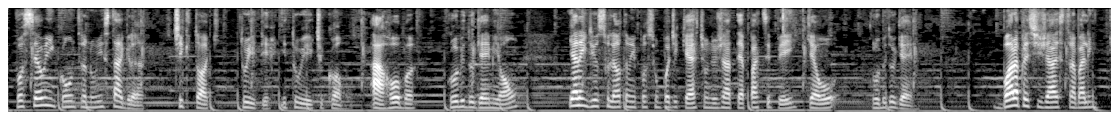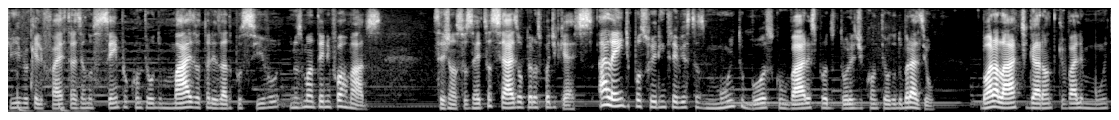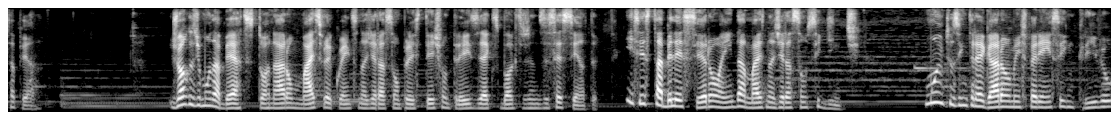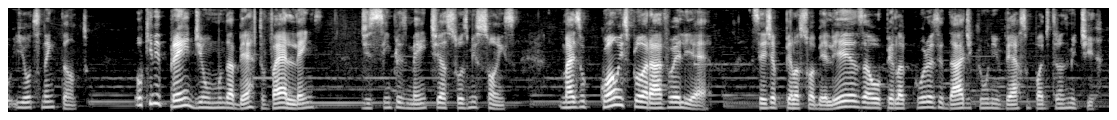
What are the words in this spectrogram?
Você o encontra no Instagram, TikTok, Twitter e Twitch como arroba Clube do Game On. E além disso, o Léo também possui um podcast onde eu já até participei, que é o Clube do Game. Bora prestigiar esse trabalho incrível que ele faz, trazendo sempre o conteúdo mais atualizado possível e nos mantendo informados, seja nas suas redes sociais ou pelos podcasts, além de possuir entrevistas muito boas com vários produtores de conteúdo do Brasil. Bora lá, te garanto que vale muito a pena. Jogos de mundo aberto se tornaram mais frequentes na geração PlayStation 3 e Xbox 360 e se estabeleceram ainda mais na geração seguinte. Muitos entregaram uma experiência incrível e outros nem tanto. O que me prende em um mundo aberto vai além de simplesmente as suas missões, mas o quão explorável ele é, seja pela sua beleza ou pela curiosidade que o universo pode transmitir.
